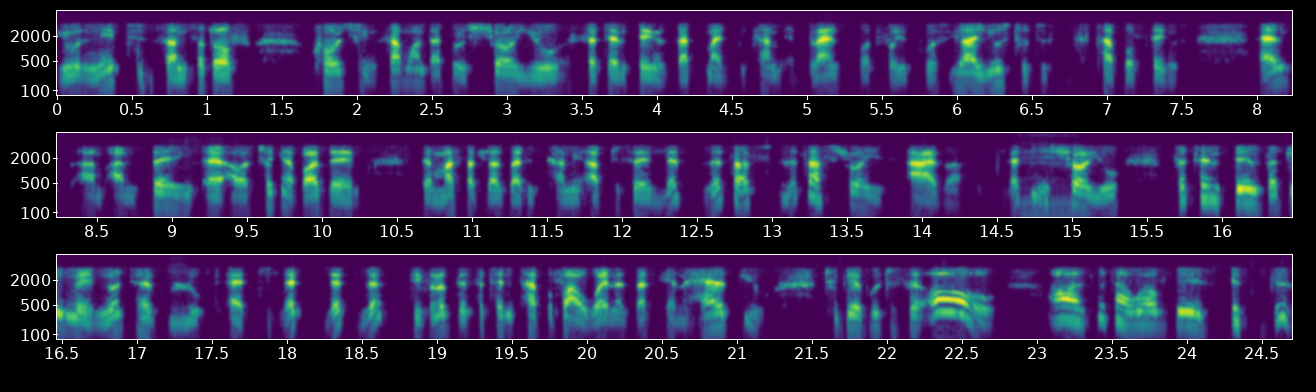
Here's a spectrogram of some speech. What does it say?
you need some sort of coaching, someone that will show you certain things that might become a blind spot for you because you are used to this, type of things. Hence, um, I'm saying uh, I was talking about the the master class that is coming up to say let let us let us show each other. Let mm. me show you certain things that you may not have looked at. Let let let's develop a certain type of awareness that can help you to be able to say, oh oh, I'm not aware of this. It's, this.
